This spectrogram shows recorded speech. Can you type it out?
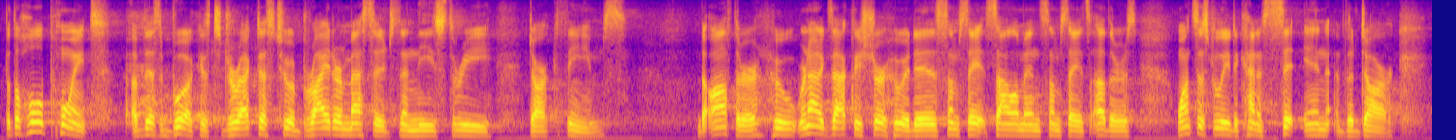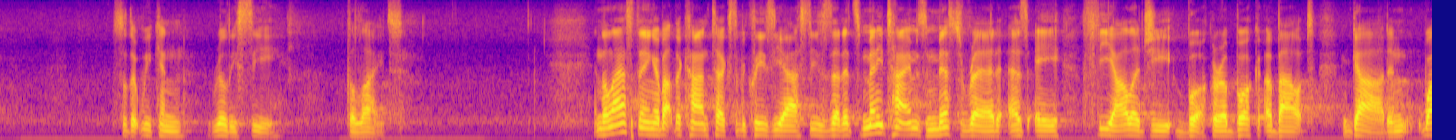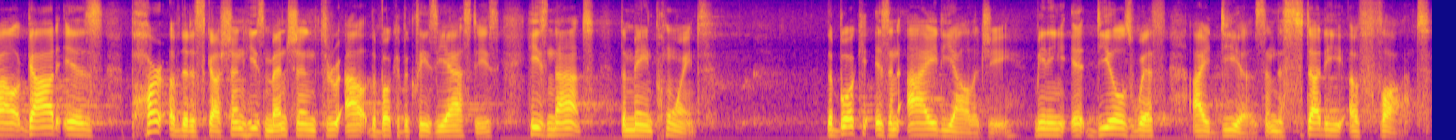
But the whole point of this book is to direct us to a brighter message than these three dark themes the author, who we're not exactly sure who it is, some say it's Solomon, some say it's others, wants us really to kind of sit in the dark so that we can really see the light. And the last thing about the context of Ecclesiastes is that it's many times misread as a theology book or a book about God. And while God is part of the discussion, he's mentioned throughout the book of Ecclesiastes, he's not the main point. The book is an ideology, meaning it deals with ideas and the study of thought,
